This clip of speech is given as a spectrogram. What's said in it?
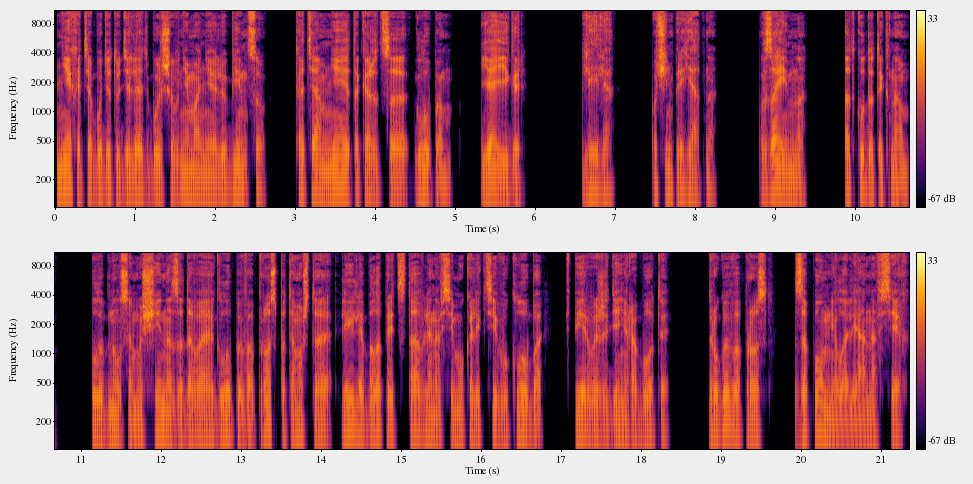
нехотя будет уделять больше внимания любимцу, хотя мне это кажется глупым. Я Игорь». «Лиля, очень приятно». «Взаимно. Откуда ты к нам?» Улыбнулся мужчина, задавая глупый вопрос, потому что Лиля была представлена всему коллективу клуба, в первый же день работы. Другой вопрос — запомнила ли она всех?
